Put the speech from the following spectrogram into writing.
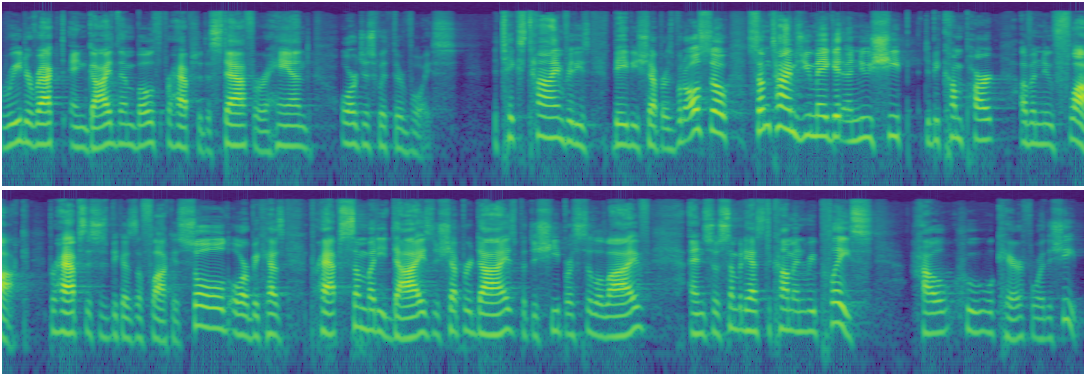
redirect and guide them both, perhaps with a staff or a hand, or just with their voice. It takes time for these baby shepherds. But also, sometimes you may get a new sheep to become part of a new flock. Perhaps this is because the flock is sold, or because perhaps somebody dies, the shepherd dies, but the sheep are still alive. And so somebody has to come and replace how, who will care for the sheep.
